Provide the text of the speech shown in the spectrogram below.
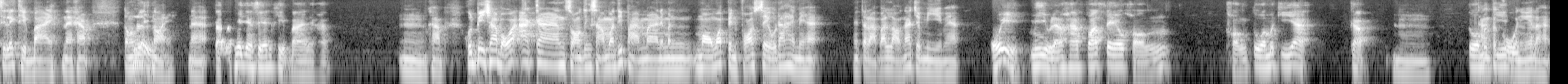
selective buy นะครับ ต้องเลือกหน่อยนะฮะต่างประเทศยัง selective buy เลยครับอืมครับ คุณปีชาบอกว่าอาการสองถึงสามวันที่ผ่านมาเนี่ยมันมองว่าเป็น force sell ได้ไหมฮะ ในตลาดบ้านเราน่าจะมีไหมฮะโอ้ย มีอยู่แล้วครับ force sell ของ ของตัวเมื่อกี้อะกับอืมตัวเมื่อกี้ทั้งตระกูลอย่างนี้เหรอฮะ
